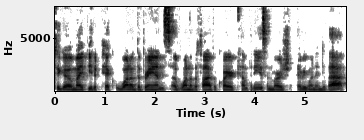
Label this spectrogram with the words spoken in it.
to go might be to pick one of the brands of one of the five acquired companies and merge everyone into that.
